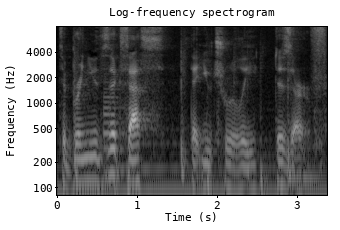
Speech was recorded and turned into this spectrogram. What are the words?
to bring you success that you truly deserve.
